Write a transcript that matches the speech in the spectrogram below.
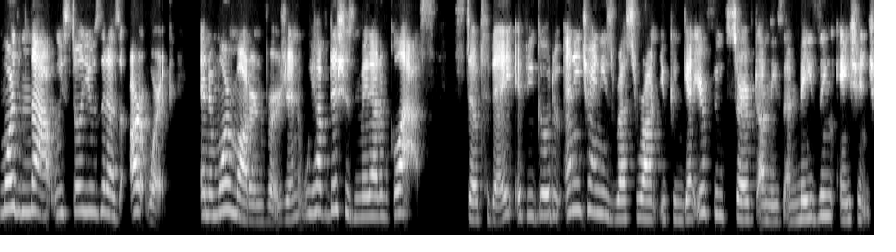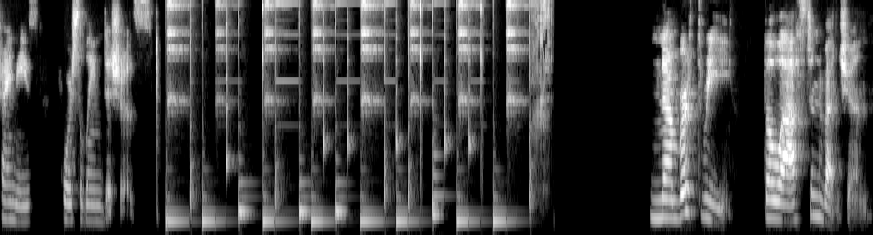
More than that, we still use it as artwork. In a more modern version, we have dishes made out of glass. Still today, if you go to any Chinese restaurant, you can get your food served on these amazing ancient Chinese porcelain dishes. Number three, the last invention.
